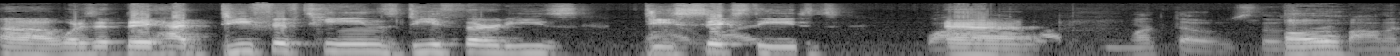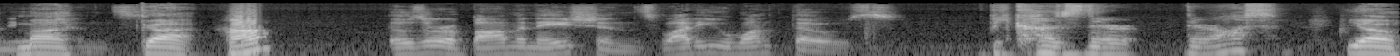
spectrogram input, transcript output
Uh, what is it? They had D fifteens, D thirties, D sixties. Why, Uh, why do you want those? Those Oh are abominations. God. Those are abominations. Why do you want those? because they're they're awesome. Yo,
